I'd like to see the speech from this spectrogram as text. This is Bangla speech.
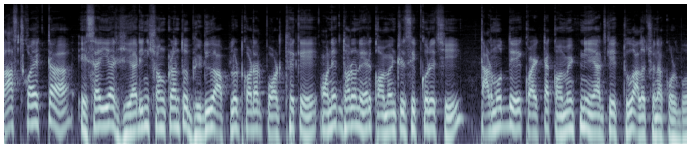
লাস্ট কয়েকটা এসআইআর হিয়ারিং সংক্রান্ত ভিডিও আপলোড করার পর থেকে অনেক ধরনের কমেন্ট রিসিভ করেছি। তার মধ্যে কয়েকটা কমেন্ট নিয়ে আজকে একটু আলোচনা করব।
